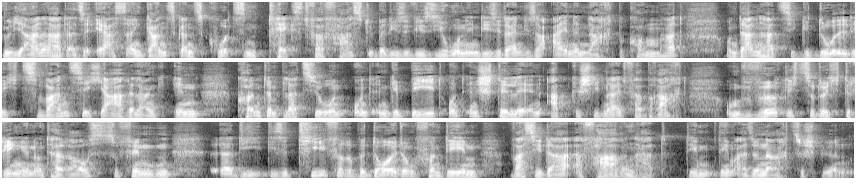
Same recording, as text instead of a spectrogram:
Juliane hat also erst einen ganz, ganz kurzen Text verfasst über diese Visionen, die sie da in dieser einen Nacht bekommen hat. Und dann hat sie geduldig 20 Jahre lang in Kontemplation und in Gebet und in Stille, in Abgeschiedenheit verbracht, um wirklich zu durchdringen und herauszufinden, äh, die, diese tiefere Bedeutung von dem, was sie da erfahren hat, dem, dem also nachzuspüren.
